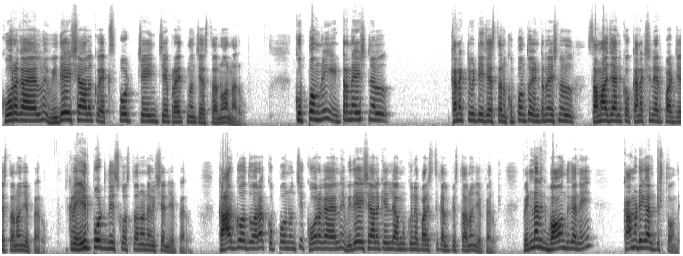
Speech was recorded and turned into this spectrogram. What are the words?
కూరగాయలను విదేశాలకు ఎక్స్పోర్ట్ చేయించే ప్రయత్నం చేస్తాను అన్నారు. కుప్పంని ఇంటర్నేషనల్ కనెక్టివిటీ చేస్తాను కుప్పంతో ఇంటర్నేషనల్ సమాజానికి ఒక కనెక్షన్ ఏర్పాటు చేస్తాను అని చెప్పారు. ఇక్కడ ఎయిర్పోర్ట్ తీసుకొస్తాను అనే విషయాన్ని చెప్పారు. కార్గో ద్వారా కుప్పం నుంచి కూరగాయలని విదేశాలకు వెళ్ళి అమ్ముకునే పరిస్థితి కల్పిస్తాను అని చెప్పారు. వినడానికి బాగుంది కానీ కామెడీగా అనిపిస్తోంది.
